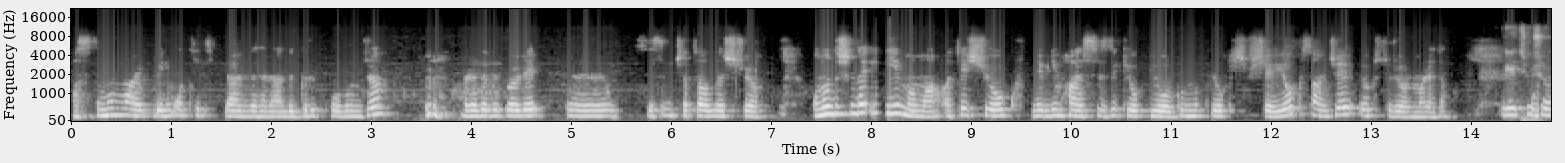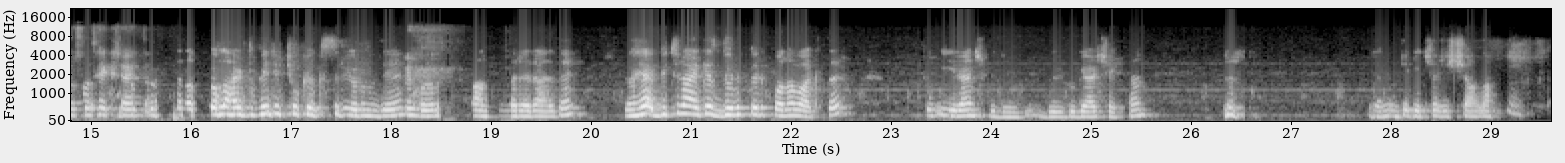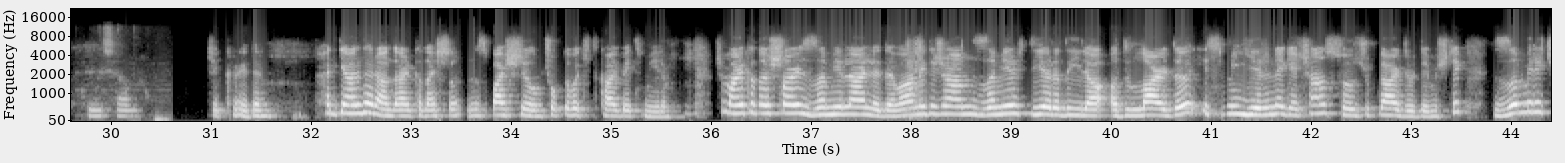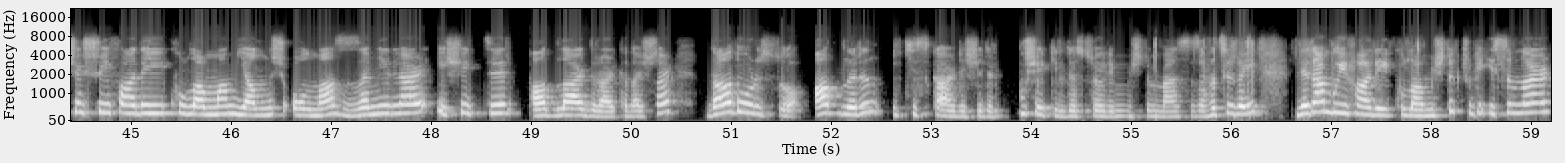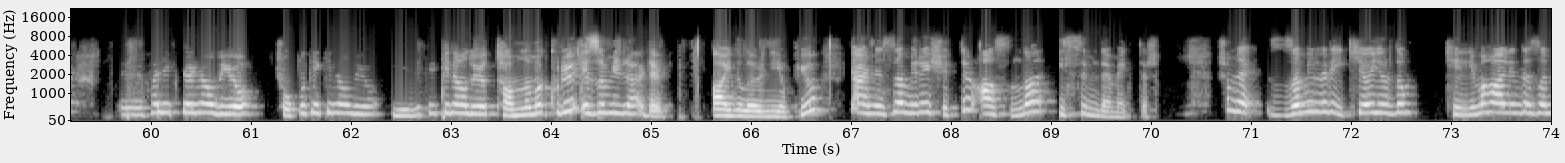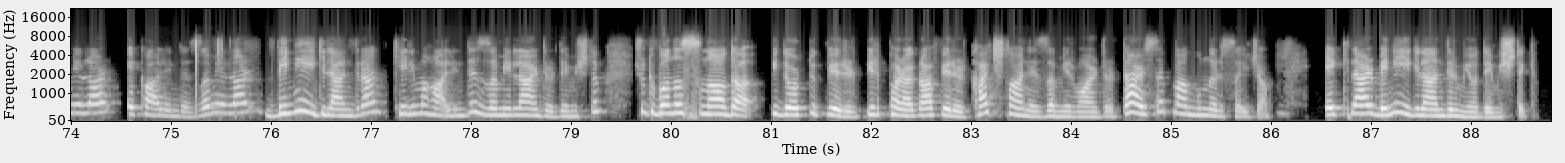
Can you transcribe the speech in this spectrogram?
Astımım var. Benim o tetiklendi herhalde grip olunca. Arada bir böyle e, sesim çatallaşıyor. Onun dışında iyiyim ama ateş yok, ne bileyim halsizlik yok, yorgunluk yok, hiçbir şey yok. Sadece öksürüyorum arada. Geçmiş olsun tekrardan. Atıyorlardı beni çok öksürüyorum diye. Korona sandılar herhalde. Böyle bütün herkes dönüp dönüp bana baktı. Çok iğrenç bir duygu, duygu gerçekten. Bir an önce geçer inşallah. İnşallah. Teşekkür ederim. Hadi geldi herhalde arkadaşlarınız. Başlayalım. Çok da vakit kaybetmeyelim. Şimdi arkadaşlar zamirlerle devam edeceğim. Zamir diğer adıyla adıllardı. İsmin yerine geçen sözcüklerdir demiştik. Zamir için şu ifadeyi kullanmam yanlış olmaz. Zamirler eşittir adlardır arkadaşlar. Daha doğrusu adların ikiz kardeşidir. Bu şekilde söylemiştim ben size. Hatırlayın. Neden bu ifadeyi kullanmıştık? Çünkü isimler e, hal alıyor, çokluk ekini alıyor, iyilik ekini alıyor, tamlama kuruyor. E zamirler de aynılarını yapıyor. Yani zamir eşittir aslında isim demektir. Şimdi zamirleri ikiye ayırdım. Kelime halinde zamirler, ek halinde zamirler. Beni ilgilendiren kelime halinde zamirlerdir demiştim. Çünkü bana sınavda bir dörtlük verir, bir paragraf verir, kaç tane zamir vardır derse ben bunları sayacağım. Ekler beni ilgilendirmiyor demiştik.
